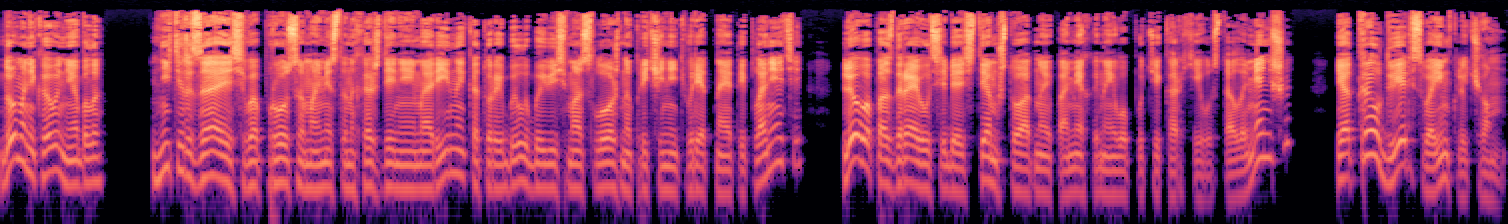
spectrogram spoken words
Дома никого не было. Не терзаясь вопросом о местонахождении Марины, которой было бы весьма сложно причинить вред на этой планете, Лёва поздравил себя с тем, что одной помехой на его пути к архиву стало меньше, и открыл дверь своим ключом.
